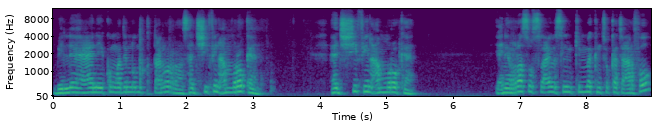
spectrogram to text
بالله عليكم غادي نوض نقطع له الراس. هذا الشيء فين عمرو كان؟ هذا الشيء فين عمرو كان؟ يعني الرسول صلى الله عليه وسلم كما كنتو كتعرفوا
